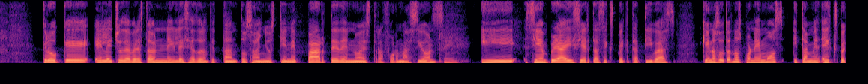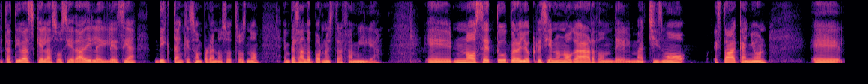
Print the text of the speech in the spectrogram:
creo que el hecho de haber estado en una iglesia durante tantos años tiene parte de nuestra formación. Sí y siempre hay ciertas expectativas que nosotros nos ponemos y también expectativas que la sociedad y la iglesia dictan que son para nosotros, ¿no? Empezando por nuestra familia. Eh, no sé tú, pero yo crecí en un hogar donde el machismo estaba cañón. Eh,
